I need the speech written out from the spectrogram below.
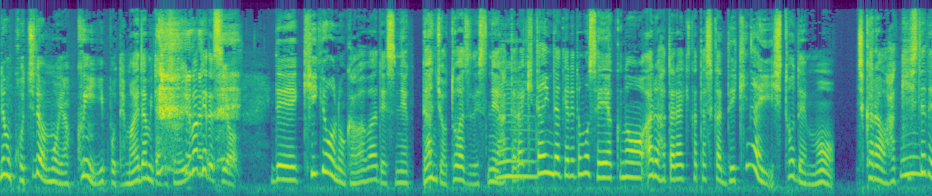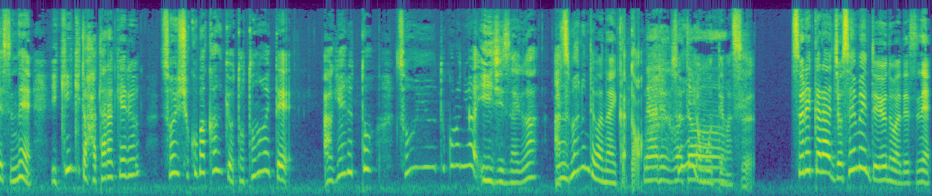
でもこっちではもう役員一歩手前だみたいな人もいるわけですよ。で、企業の側はですね、男女問わずですね、うん働きたいんだけれども制約のある働き方しかできない人でも、力を発揮してですね、生き生きと働ける、そういう職場環境を整えてあげると、そういうところにはいい人材が集まるんではないかと。なるほど。そういうふうに思ってます。それから女性面というのはですね、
